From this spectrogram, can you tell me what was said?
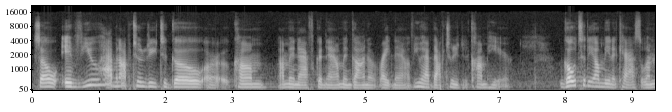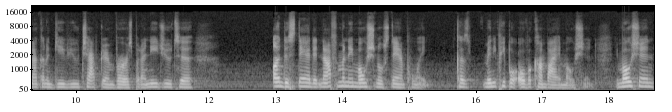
So, if you have an opportunity to go or come, I'm in Africa now, I'm in Ghana right now. If you have the opportunity to come here, go to the Elmina Castle. I'm not going to give you chapter and verse, but I need you to understand it not from an emotional standpoint, because many people are overcome by emotion. Emotion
